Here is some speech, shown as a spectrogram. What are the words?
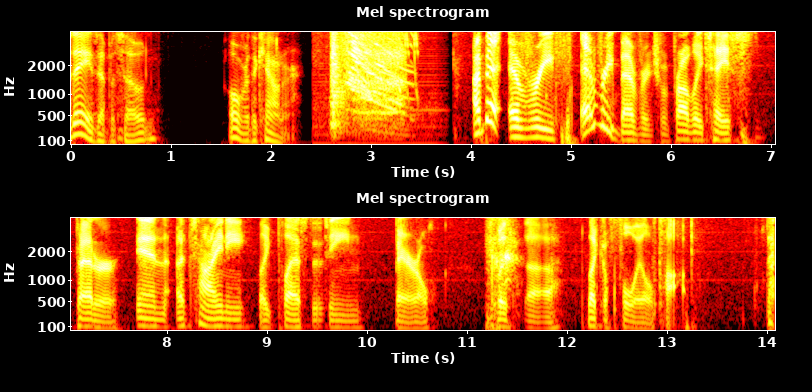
Today's episode Over the Counter. I bet every every beverage would probably taste better in a tiny like plasticine barrel with uh like a foil top.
